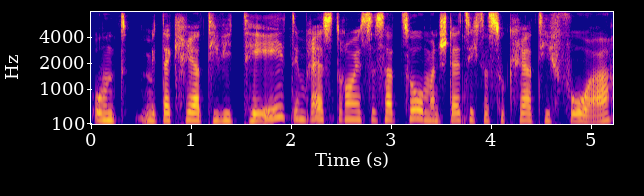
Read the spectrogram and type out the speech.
Und mit der Kreativität im Restaurant ist es halt so, man stellt sich das so kreativ vor,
